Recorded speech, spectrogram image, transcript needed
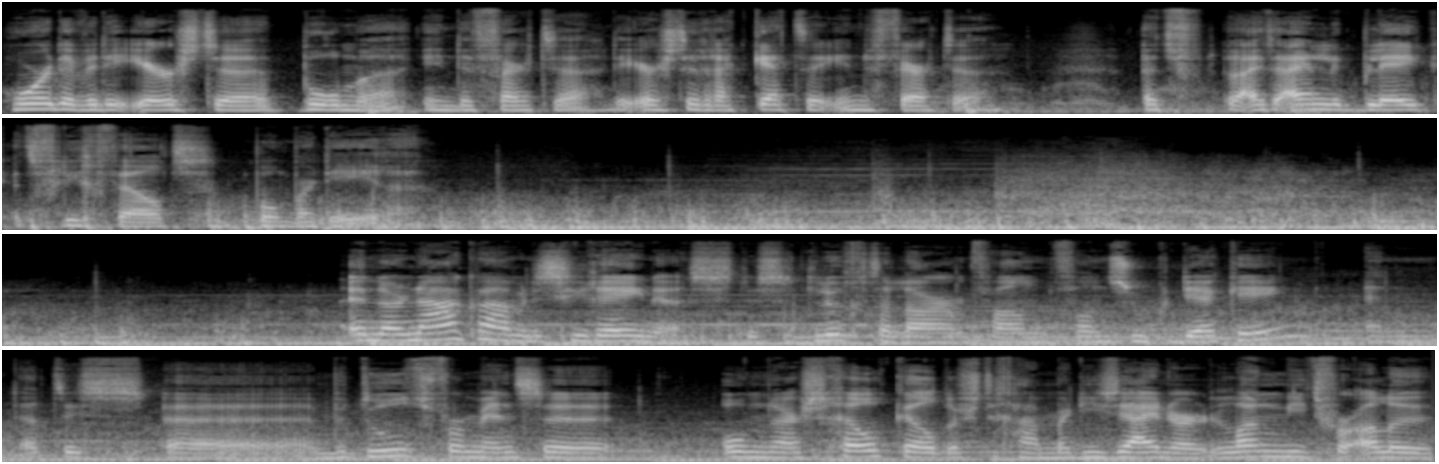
Hoorden we de eerste bommen in de verte, de eerste raketten in de verte. Het, uiteindelijk bleek het vliegveld bombarderen. En daarna kwamen de sirenes, dus het luchtalarm van, van zoekdekking. En dat is uh, bedoeld voor mensen om naar schuilkelders te gaan, maar die zijn er lang niet voor alle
